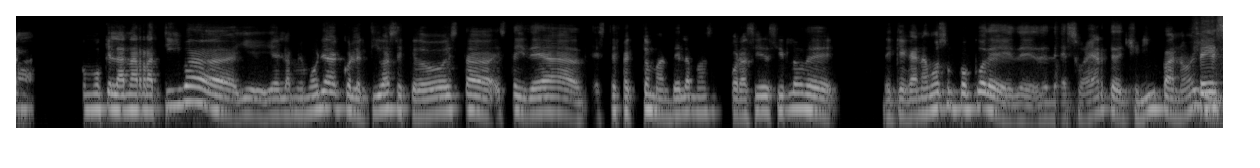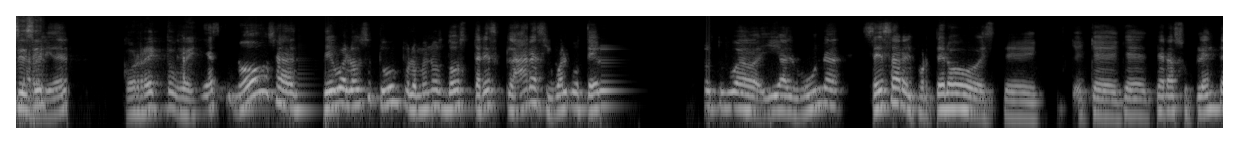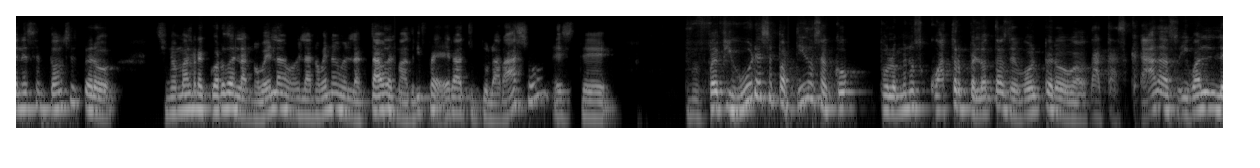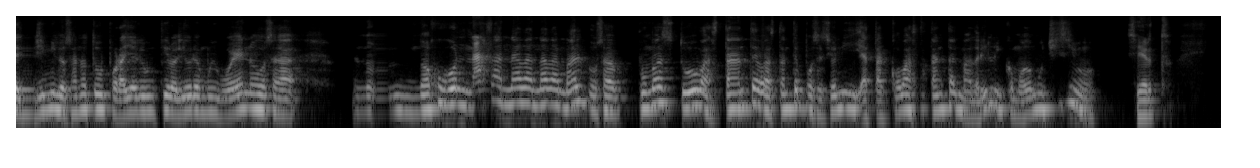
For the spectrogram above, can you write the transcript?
Como que, la, narrativa y, en la memoria colectiva se quedó esta, esta idea, este efecto Mandela, más por así decirlo, de, de que ganamos un poco de, de, suerte, de chiripa, ¿no? Sí, sí, sí. Correcto, güey. No, o sea, Diego Alonso tuvo por lo menos dos, tres claras, igual Botero tuvo ahí alguna. César, el portero, este, que, era suplente en ese entonces, pero si no mal recuerdo, en la novela, en la novena o en la octava de Madrid era titularazo, este, fue figura ese partido, sacó por lo menos cuatro pelotas de gol, pero atascadas. Igual el Jimmy Lozano tuvo por ahí algún tiro libre muy bueno, o sea, no, no, jugó nada, nada, nada mal. O sea, Pumas tuvo bastante, bastante posesión y atacó bastante al Madrid, lo incomodó muchísimo. Cierto.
